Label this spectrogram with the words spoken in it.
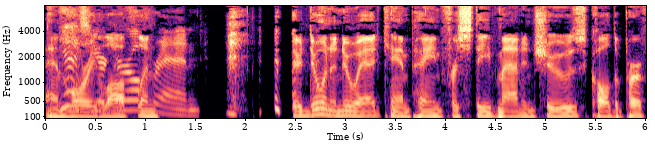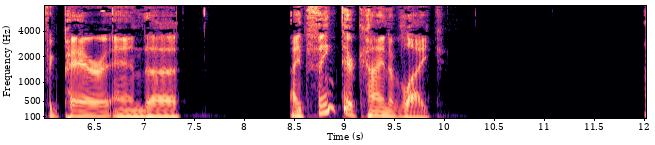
and yes, Lori Laughlin. they're doing a new ad campaign for Steve Madden shoes called The Perfect Pair. And, uh, I think they're kind of like,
